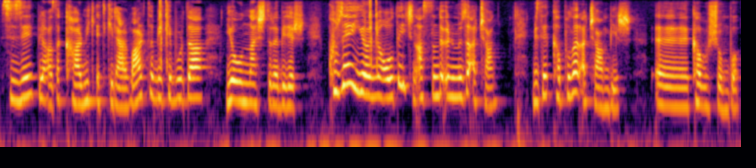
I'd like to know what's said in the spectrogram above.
sizi biraz da karmik etkiler var tabii ki burada yoğunlaştırabilir kuzey yönlü olduğu için aslında önümüzü açan bize kapılar açan bir e, kavuşum bu.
